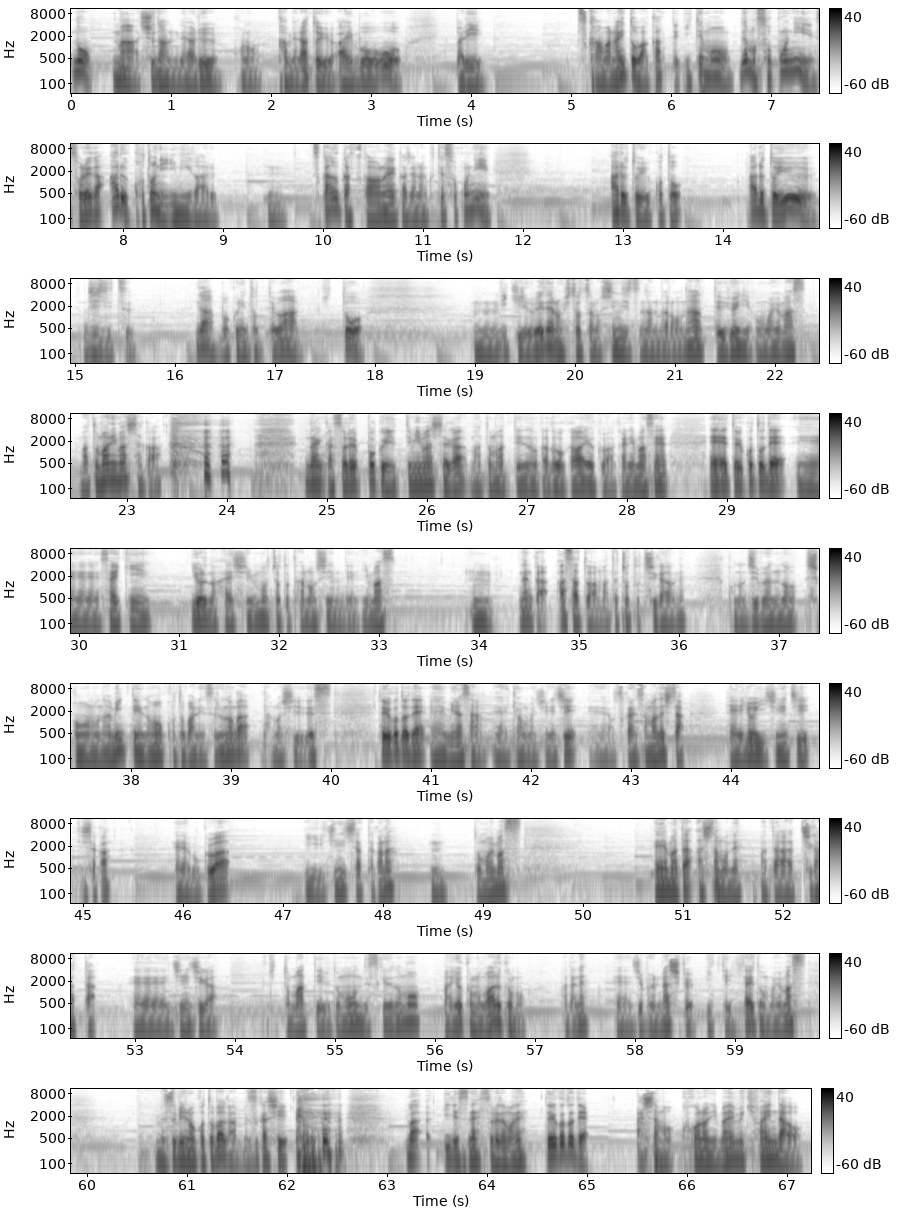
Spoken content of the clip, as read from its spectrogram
のまあ手段であるこのカメラという相棒をやっぱり使わないと分かっていてもでもそこにそれがあることに意味がある、うん、使うか使わないかじゃなくてそこにあるということあるという事実。が僕にとってはきっと、うん、生きる上での一つの真実なんだろうなっていうふうに思います。まとまりましたか？なんかそれっぽく言ってみましたがまとまっているのかどうかはよく分かりません、えー、ということで、えー、最近夜の配信もちょっと楽しんでいます。うんなんか朝とはまたちょっと違うね。この自分の思考の波っていうのを言葉にするのが楽しいです。ということで、えー、皆さん、えー、今日も一日、えー、お疲れ様でした、えー、良い一日でしたか？えー、僕はいい一日だったかな？うんと思います、えー、また明日もねまた違った、えー、一日がきっと待っていると思うんですけれどもまあ良くも悪くもまたね、えー、自分らしく生きていきたいと思います。結びの言葉が難しい。まあいいですねそれでもね。ということで明日も心に前向きファインダーを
